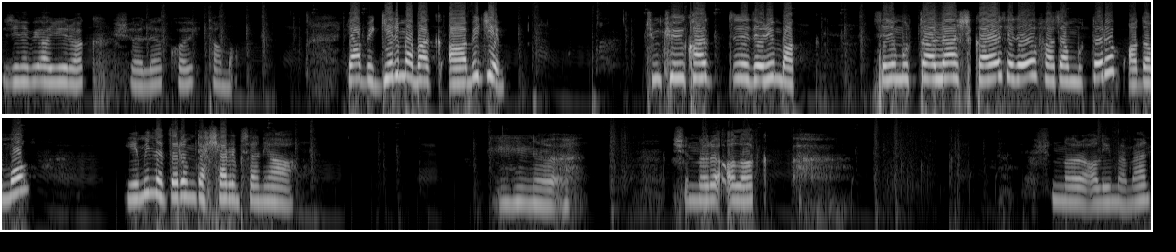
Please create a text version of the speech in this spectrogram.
Biz yine bir ayırak. Şöyle koy. Tamam. Ya bir girme bak abicim. Tüm köyü katlederim bak. Seni muhtarlığa şikayet ederim. Zaten muhtarım adam ol. Yemin ederim deşerim sen ya. Şunları alak. Şunları alayım hemen.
